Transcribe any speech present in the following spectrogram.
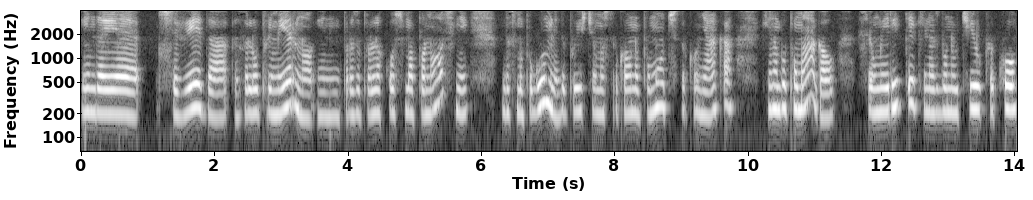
in da je seveda zelo primerno in pravzaprav lahko smo ponosni, da smo pogumni, da poiščemo strokovno pomoč strokovnjaka, ki nam bo pomagal se umiriti, ki nas bo naučil, kako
